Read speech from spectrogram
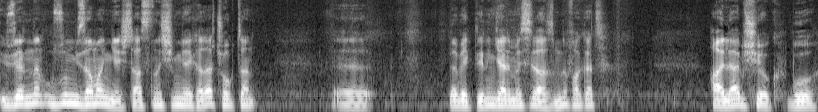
üzerinden uzun bir zaman geçti. Aslında şimdiye kadar çoktan e, bebeklerin gelmesi lazımdı. Fakat hala bir şey yok. Bu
